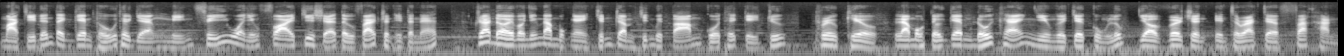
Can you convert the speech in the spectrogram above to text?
mà chỉ đến tay game thủ theo dạng miễn phí qua những file chia sẻ tự phát trên Internet. Ra đời vào những năm 1998 của thế kỷ trước, Thrill Kill là một tựa game đối kháng nhiều người chơi cùng lúc do Virgin Interactive phát hành.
